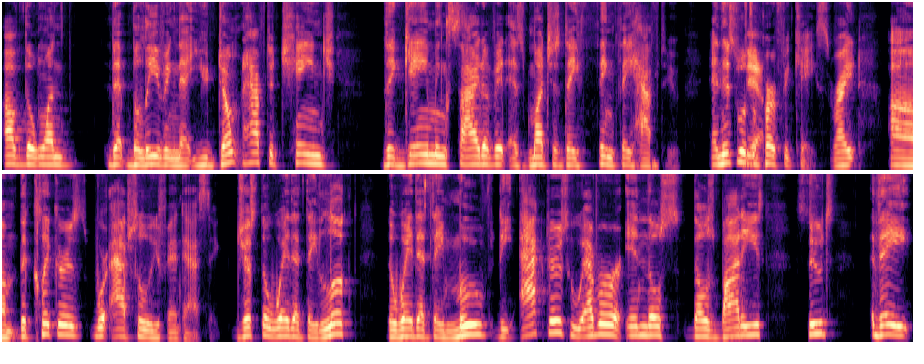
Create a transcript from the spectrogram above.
of the one that believing that you don't have to change the gaming side of it as much as they think they have to. And this was Yeah. a perfect case, right? Um, the clickers were absolutely fantastic. Just the way that they looked, the way that they move, the actors, whoever are in those those bodies suits, they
